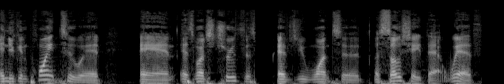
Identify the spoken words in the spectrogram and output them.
And you can point to it, and as much truth as, as you want to associate that with,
